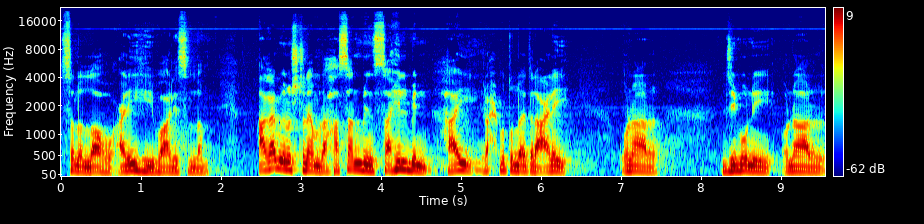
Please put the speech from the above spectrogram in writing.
সাল্লাহ আলিহি ওয়া আলি সাল্লাম। আগামী অনুষ্ঠানে আমরা হাসান বিন সাহিল বিন হাই রহমতুল্লাহ তালা আলাই ওনার জীবনী, ওনার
